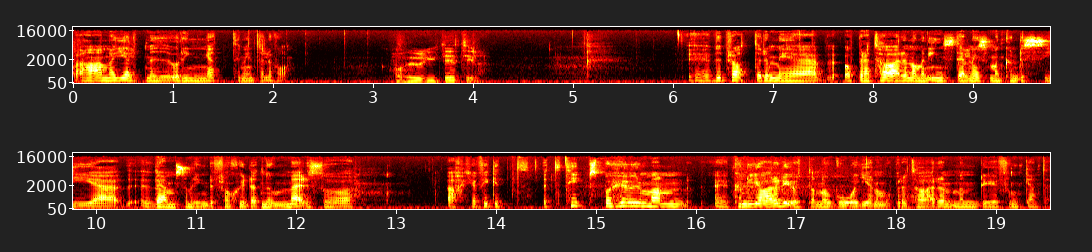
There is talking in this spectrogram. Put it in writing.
han har hjälpt mig att ringa till min telefon. Och hur gick det till? Eh, Vi pratade med operatören om en inställning så man kunde se vem som ringde från skyddat nummer. Så jag fick ett, ett tips på hur man eh, kunde göra det utan att gå igenom operatören, men det funkar inte.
